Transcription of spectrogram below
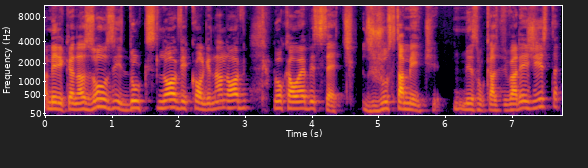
Americanas 11%, Dux 9%, Cogna 9%, Local Web 7%. Justamente, mesmo caso de varejista,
